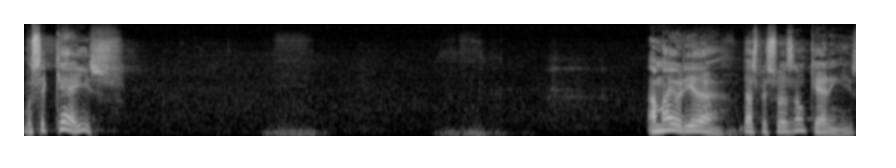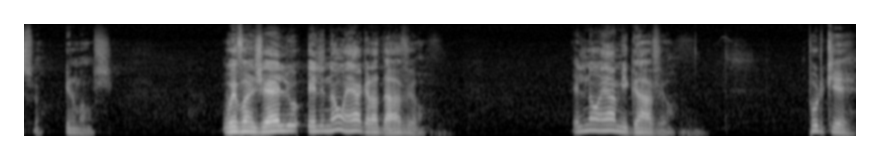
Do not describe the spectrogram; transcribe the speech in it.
Você quer isso? A maioria das pessoas não querem isso, irmãos. O evangelho, ele não é agradável. Ele não é amigável. Por quê?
